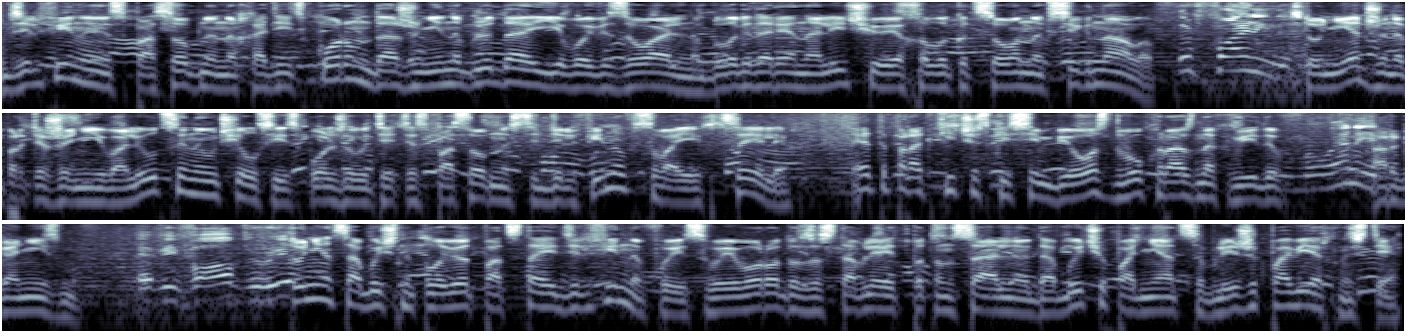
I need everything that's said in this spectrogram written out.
Дельфины способны находить корм, даже не наблюдая его визуально, благодаря наличию эхолокационных сигналов. Тунец же на протяжении эволюции научился использовать эти способности дельфинов в своих целях. Это практически симбиоз двух разных видов организмов. Тунец обычно плывет под стаей дельфинов и своего рода заставляет потенциальную добычу подняться ближе к поверхности,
